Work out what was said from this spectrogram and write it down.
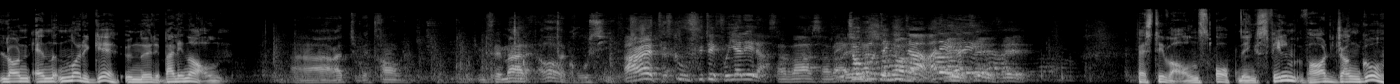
land enn Norge under Berlinalen. Arrête, tu m'étrangles. Tu me fais mal. Oh. T'as grossi. Arrête Qu'est-ce que vous foutez Faut y aller, là. Ça va, ça va. Allez, Django, ta guitare. Allez, allez. Festivalens åpningsfilm var Django,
